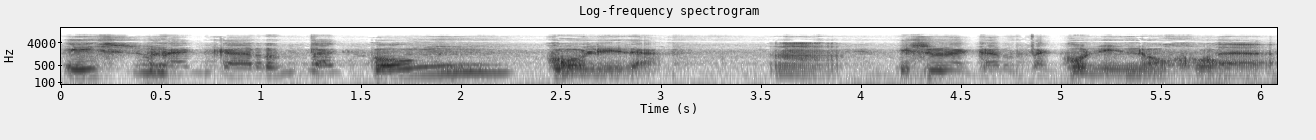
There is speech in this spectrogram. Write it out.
es una carta con cólera, Mm. Es una carta con enojo. Eh,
